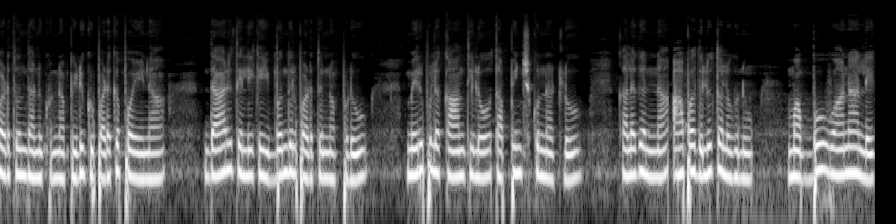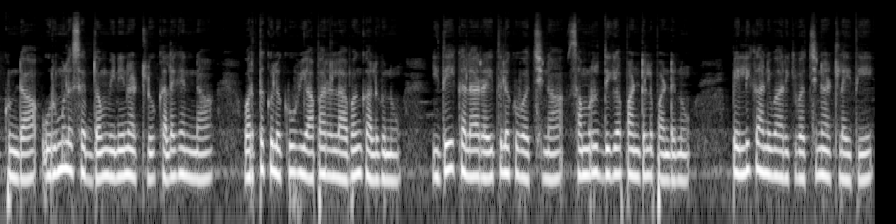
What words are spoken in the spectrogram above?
పడుతుందనుకున్న పిడుగు పడకపోయినా దారి తెలియక ఇబ్బందులు పడుతున్నప్పుడు మెరుపుల కాంతిలో తప్పించుకున్నట్లు కలగన్న ఆపదలు తొలగును. మబ్బు వాన లేకుండా ఉరుముల శబ్దం వినినట్లు కలగన్న వర్తకులకు వ్యాపార లాభం కలుగును. ఇదే కళ రైతులకు వచ్చిన సమృద్ధిగా పంటలు పండును. పెళ్ళి కాని వారికి వచ్చినట్లయితే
